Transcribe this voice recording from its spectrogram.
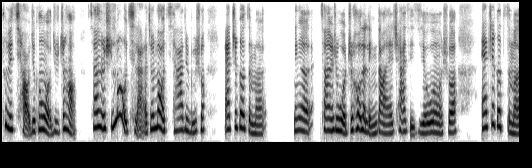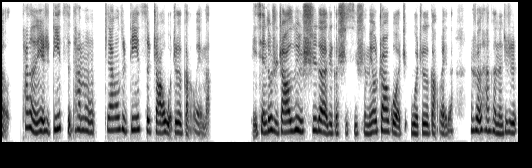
特别巧，就跟我就正好相当于是唠起来了，就唠其他，就比如说，哎，这个怎么那个相当于是我之后的领导 HR 姐姐就问我说，哎，这个怎么他可能也是第一次，他们这家公司第一次招我这个岗位嘛，以前都是招律师的这个实习生，没有招过我这个岗位的。他说他可能就是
